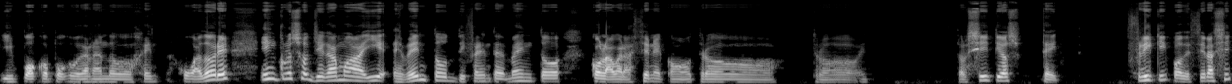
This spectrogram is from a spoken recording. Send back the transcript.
y poco a poco ganando gente, jugadores. Incluso llegamos ahí eventos, diferentes eventos, colaboraciones con otros otros otros sitios friki, por decir así,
